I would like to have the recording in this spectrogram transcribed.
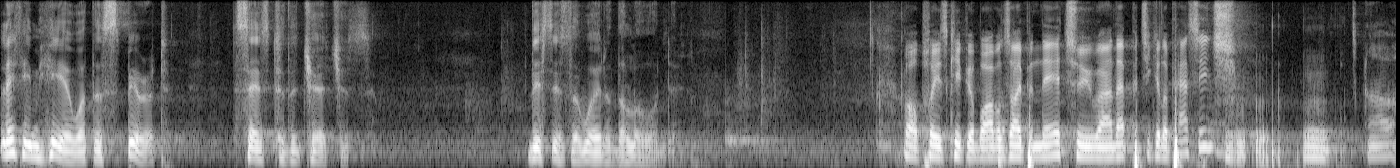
let him hear what the Spirit says to the churches. This is the word of the Lord. Well, please keep your Bibles open there to uh, that particular passage. Uh,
